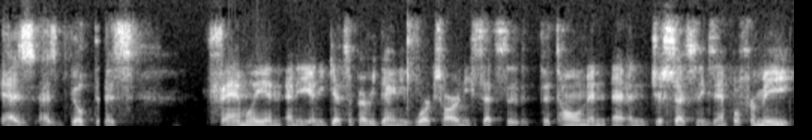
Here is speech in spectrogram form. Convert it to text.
has has built this family and, and he and he gets up every day and he works hard and he sets the, the tone and, and just sets an example for me.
